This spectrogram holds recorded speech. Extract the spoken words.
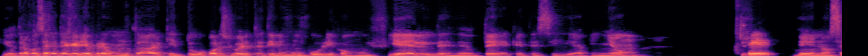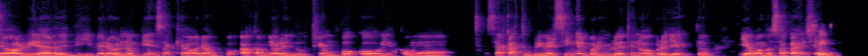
Y otra cosa que te quería preguntar, que tú por suerte tienes un público muy fiel desde OT, que te sigue a piñón, Sí. De no se va a olvidar de ti, pero ¿no piensas que ahora ha cambiado la industria un poco y es como sacas tu primer single, por ejemplo, de este nuevo proyecto, y ya cuando sacas el segundo,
